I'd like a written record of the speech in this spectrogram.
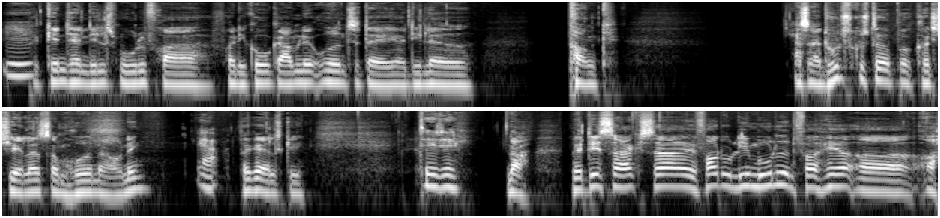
mm. kendte jeg en lille smule fra, fra de gode gamle Odense-dage, og de lavede punk. Altså, at hun skulle stå på Coachella som hovednavn, ikke? Ja. Der kan alt ske. Det er det. Nå, med det sagt, så øh, får du lige muligheden for her at, at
